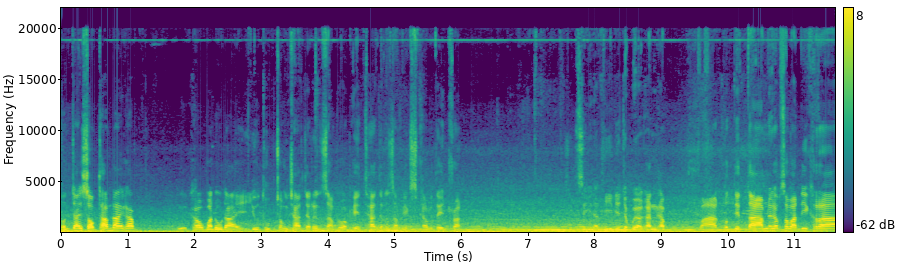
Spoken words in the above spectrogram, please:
สนใจสอบถามได้ครับ หรือเข้ามาดูได้ YouTube ช่องชาติเจริญทรัพย์หรือว่าเพจชาติเจริญทรัพย์ Excavator Truck 14 นาทีเดี๋ยวจะเบื่อกันครับ ฝากกดติดตามนะครับ สวัสดีครั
